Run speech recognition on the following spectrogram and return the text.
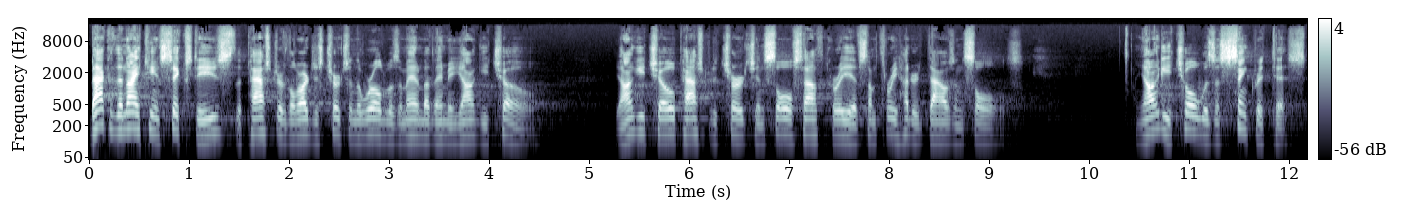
Back in the 1960s, the pastor of the largest church in the world was a man by the name of Yonggi Cho. Yonggi Cho pastored a church in Seoul, South Korea of some 300,000 souls. Yonggi Cho was a syncretist.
